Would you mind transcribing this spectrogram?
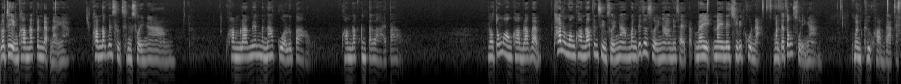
เราจะเห็นความรักเป็นแบบไหนอะ ความรักเป็นสิ่งสวยงาม ความรักเนี่ยมันน่ากลัวหรือเปล่า ความรักอันตรายเปล่า เราต้องมองความรักแบบ ถ้าเรามองความรักเป็นสิ่งสวยงาม มันก็จะสวยงามในสายในในในชีวิตคุณอะ มันจะต้องสวยงาม มันคือความรักอะ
